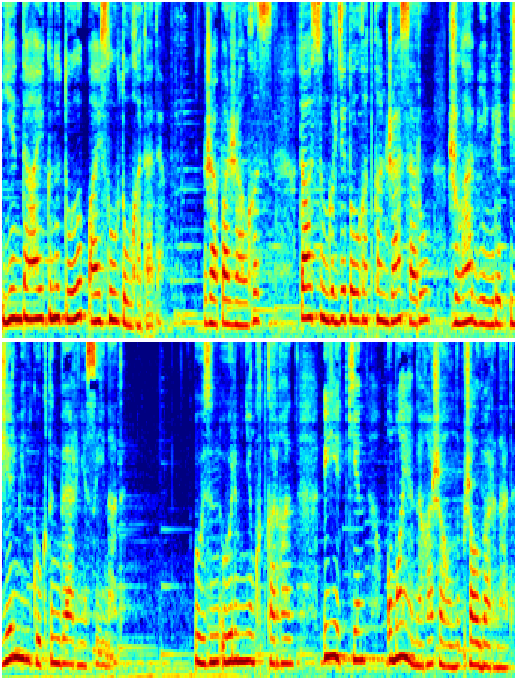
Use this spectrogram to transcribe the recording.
Енді ай күні толып айсұлу толғатады. Жапа жалғыз тас үңгірде толғатқан жас ару жылап еңіреп жер мен көктің бәріне сыйынады. Өзін өлімнен құтқарған үй еткен ұмай анаға жалынып жалбарынады.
